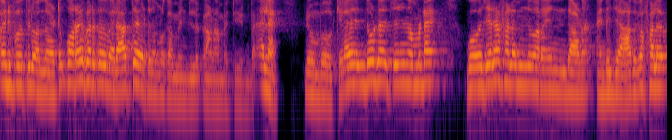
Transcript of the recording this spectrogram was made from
അനുഭവത്തിൽ വന്നതായിട്ടും കുറേ പേർക്ക് അത് വരാത്തതായിട്ട് നമ്മൾ കമന്റിൽ കാണാൻ പറ്റിയിട്ടുണ്ട് അല്ലേ? മുമ്പ് ഓക്കെ അത് എന്തുകൊണ്ടാണെന്ന് വെച്ച് കഴിഞ്ഞാൽ നമ്മുടെ ഗോചര ഫലം എന്ന് പറയുന്നത് എന്താണ് അതിന്റെ ജാതക ഫലം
